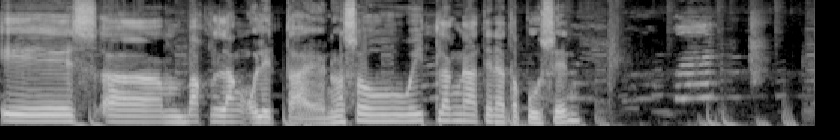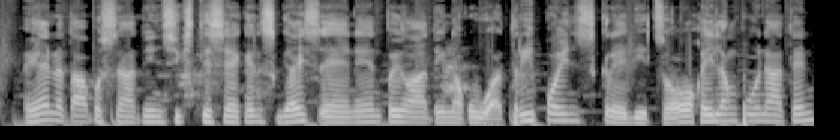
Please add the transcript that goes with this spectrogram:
is um, back lang ulit tayo. No? So, wait lang natin natapusin. Ayan, natapos natin 60 seconds guys. And ayan po yung ating nakuha. 3 points credit. So, okay lang po natin.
